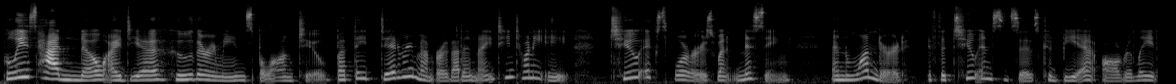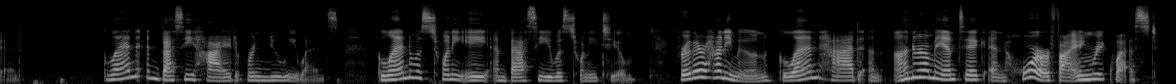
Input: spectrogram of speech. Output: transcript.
Police had no idea who the remains belonged to, but they did remember that in 1928, two explorers went missing and wondered if the two instances could be at all related. Glenn and Bessie Hyde were newlyweds. Glenn was 28 and Bessie was 22. For their honeymoon, Glenn had an unromantic and horrifying request.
